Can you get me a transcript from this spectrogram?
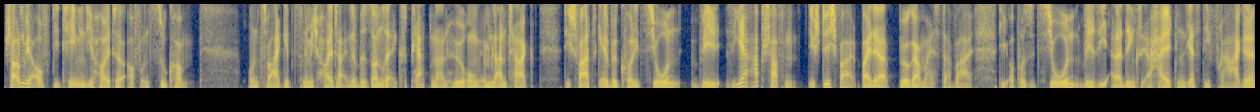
Schauen wir auf die Themen, die heute auf uns zukommen. Und zwar gibt es nämlich heute eine besondere Expertenanhörung im Landtag. Die schwarz-gelbe Koalition will sie ja abschaffen, die Stichwahl bei der Bürgermeisterwahl. Die Opposition will sie allerdings erhalten. Jetzt die Frage,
